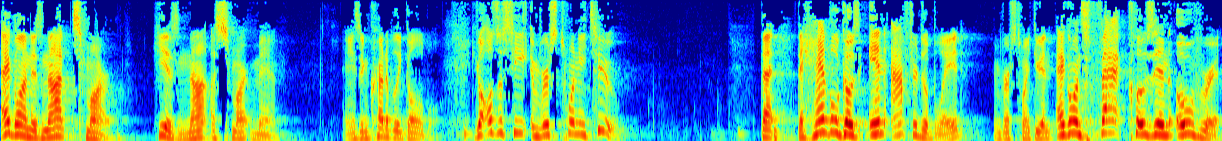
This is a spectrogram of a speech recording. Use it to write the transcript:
Eglon is not smart. He is not a smart man. And he's incredibly gullible. You can also see in verse 22 that the handle goes in after the blade, in verse 23, and Eglon's fat closes in over it.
